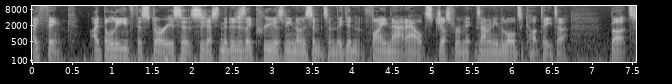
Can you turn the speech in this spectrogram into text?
I think. I believe this story is suggesting that it is a previously known symptom. They didn't find that out just from examining the loyalty card data, but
